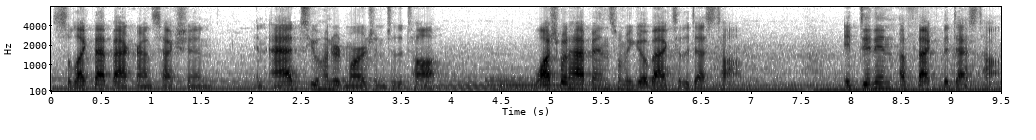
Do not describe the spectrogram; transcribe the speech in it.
select that background section and add 200 margin to the top, watch what happens when we go back to the desktop. It didn't affect the desktop.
